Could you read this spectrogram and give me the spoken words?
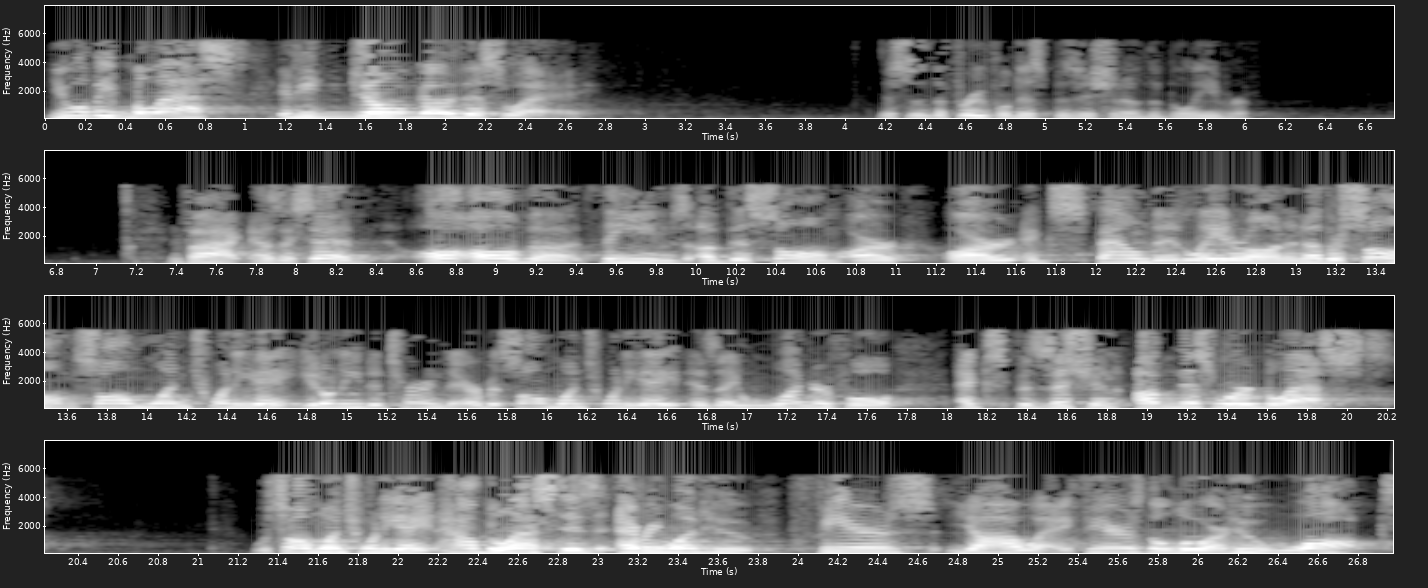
You will be blessed if you don't go this way. This is the fruitful disposition of the believer. In fact, as I said, all, all, the themes of this psalm are, are expounded later on in other psalms. Psalm 128, you don't need to turn there, but Psalm 128 is a wonderful exposition of this word blessed. Psalm 128, how blessed is everyone who fears Yahweh, fears the Lord, who walks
